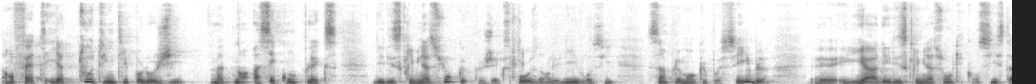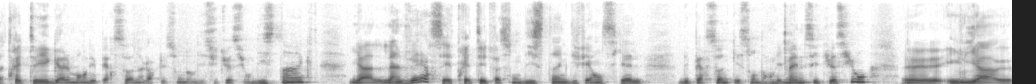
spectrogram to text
En fait, il y a toute une typologie maintenant assez complexe des discriminations, que, j'expose dans les livres aussi simplement que possible. Euh, il y a des discriminations qui consistent à traiter également des personnes alors qu'elles sont dans des situations distinctes. Il y a l'inverse, c'est traiter de façon distincte, différentielle des personnes qui sont dans les mêmes situations. Euh, il y a euh,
